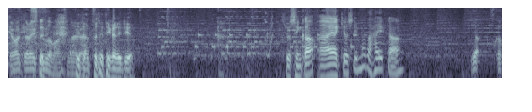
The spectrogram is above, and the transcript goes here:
キャバクラ行くぞ松永手が連れてかれる。よ。強心かあー、いや、強心まだ早いかいや使っ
